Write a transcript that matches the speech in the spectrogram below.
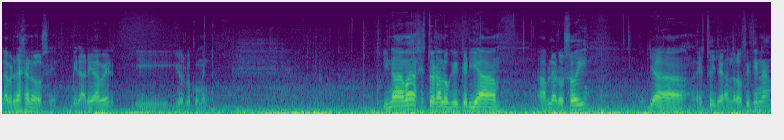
La verdad es que no lo sé, miraré a ver y os lo comento. Y nada más, esto era lo que quería hablaros hoy. Ya estoy llegando a la oficina,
